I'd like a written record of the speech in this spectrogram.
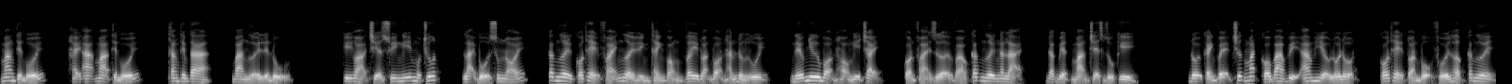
Mang tiền bối, hay ạ, mạ tiền bối, tăng thêm ta, ba người liền đủ. Kỳ họa chỉ suy nghĩ một chút, lại bổ sung nói, các ngươi có thể phái người hình thành vòng vây đoạn bọn hắn đường lui, nếu như bọn họ nghĩ chạy, còn phải dựa vào các ngươi ngăn lại, đặc biệt mạn trệ dù kỳ. Đội cảnh vệ trước mắt có ba vị am hiểu lôi đột có thể toàn bộ phối hợp các ngươi.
